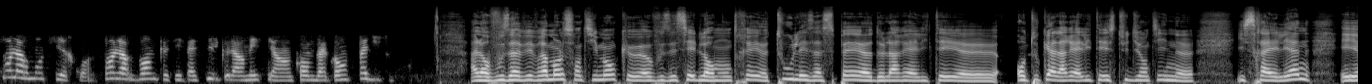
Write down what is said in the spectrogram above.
sans leur mentir, quoi. Sans leur vendre que c'est facile, que l'armée c'est un camp de vacances, pas du tout. Alors vous avez vraiment le sentiment que euh, vous essayez de leur montrer euh, tous les aspects de la réalité, en tout cas la réalité estudiantine israélienne. Et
